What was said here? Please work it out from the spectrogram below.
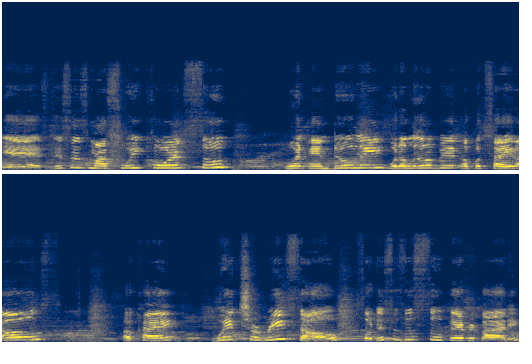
Yes, this is my sweet corn soup with andouille with a little bit of potatoes. Okay, with chorizo. So this is a soup, everybody.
